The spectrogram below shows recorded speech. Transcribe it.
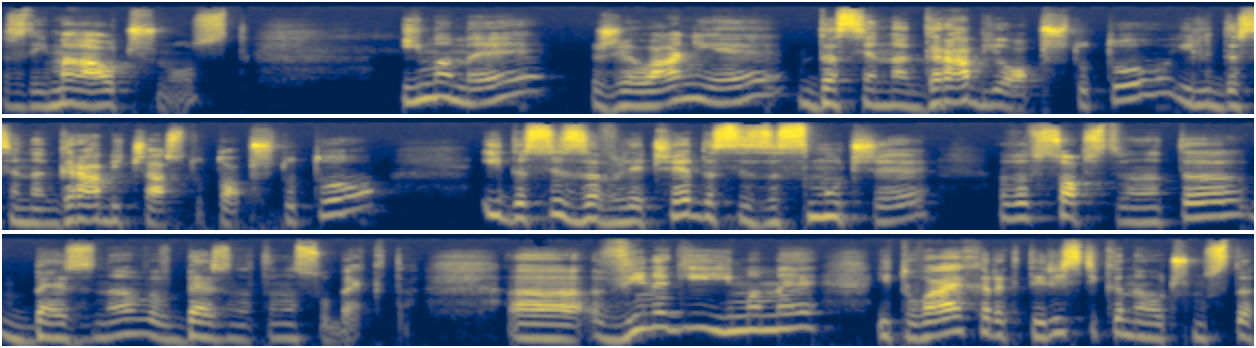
за да има алчност, имаме желание да се награби общото или да се награби част от общото и да се завлече, да се засмуче в собствената бездна, в бездната на субекта. А, винаги имаме, и това е характеристика на очността,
